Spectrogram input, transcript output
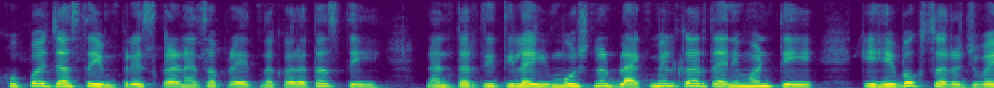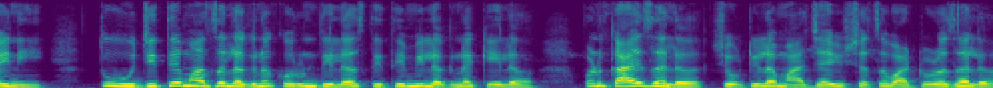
खूपच जास्त इम्प्रेस करण्याचा प्रयत्न करत असते. नंतर ती तिला इमोशनल ब्लॅकमेल करते आणि म्हणते की हे बघ सरोजबाईनी तू जिथे माझं लग्न करून दिलंस तिथे मी लग्न केलं. पण काय झालं? शेवटीला माझ्या आयुष्याचं वाटोळं झालं.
